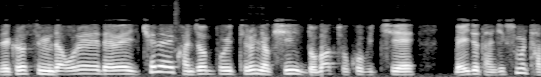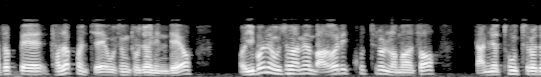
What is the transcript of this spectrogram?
네, 그렇습니다. 올해 대회 최대 관전 포인트는 역시 노박 조코비치의 메이저 단식 스물다섯 번째 우승 도전인데요. 어, 이번에 우승하면 마거리 코트를 넘어서 남녀 통틀어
